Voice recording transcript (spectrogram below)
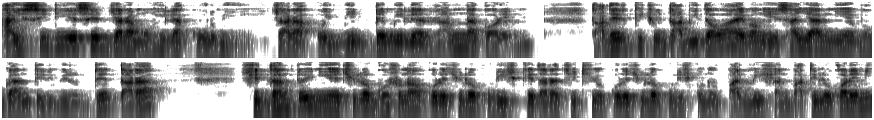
আইসিডিএসের যারা মহিলা কর্মী, যারা ওই মিড ডে মিলের রান্না করেন, তাদের কিছু দাবি দেওয়া এবং এসআইআর নিয়ে ভোগান্তির বিরুদ্ধে তারা সিদ্ধান্তই নিয়েছিল, ঘোষণাও করেছিল, পুলিশকে তারা চিঠিও করেছিল, পুলিশ কোনো পারমিশন বাতিলও করেনি।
